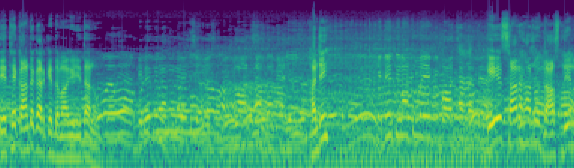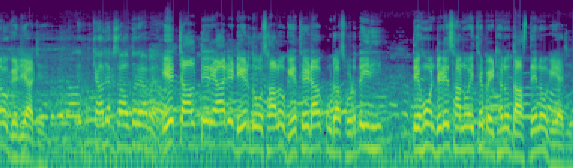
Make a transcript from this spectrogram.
ਤੇ ਇੱਥੇ ਕੰਧ ਕਰਕੇ ਦੇਵਾਂਗੇ ਜੀ ਤੁਹਾਨੂੰ। ਹਾਂਜੀ? ਕਿੰਨੇ ਦਿਨਾਂ ਤੋਂ ਇਹ ਵਿਵਾਦ ਚੱਲਦਾ ਪਿਆ? ਇਹ ਸਰ ਸਾਨੂੰ 10 ਦਿਨ ਹੋ ਗਏ ਜੀ ਅੱਜ। ਚੱਲ ਇੱਕ ਸਾਲ ਤੋਂ ਰਿਹਾ ਵਾ ਇਹ ਚੱਲਤੇ ਰਿਹਾ ਜੇ ਡੇਢ ਦੋ ਸਾਲ ਹੋ ਗਏ ਇੱਥੇ ਜਿਹੜਾ ਕੂੜਾ ਸੁੱਟਦੇ ਹੀ ਨਹੀਂ। ਤੇ ਹੁਣ ਜਿਹੜੇ ਸਾਨੂੰ ਇੱਥੇ ਬੈਠੇ ਨੂੰ 10 ਦਿਨ ਹੋ ਗਏ ਆ ਜੀ।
